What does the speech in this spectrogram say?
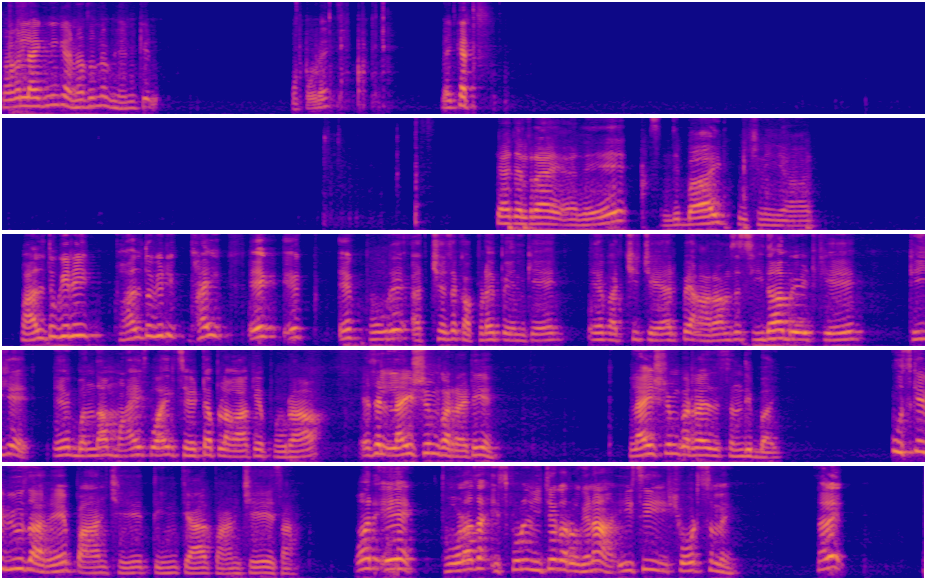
सागर लाइक नहीं किया ना तूने बहन के पकोड़े? लाइक कर क्या चल रहा है? अरे संदीप भाई, कुछ नहीं यार। फालतूगिरी फालतूगिरी। भाई, एक एक एक पूरे अच्छे से कपड़े पहन के, एक अच्छी चेयर पे आराम से सीधा बैठ के, ठीक है, एक बंदा माइक वाइक सेटअप लगा के पूरा, ऐसे लाइव स्ट्रीम कर रहा है, ठीक है? लाइव स्ट्रीम कर रहा है संदीप भाई। उसके व्यूज़ आ रहे हैं पाँच छः तीन, चार, पाँच छः ऐसा। और एक थोड़ा सा स्क्रॉल नीचे करोगे ना, इसी शॉर्ट्स में। अरे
